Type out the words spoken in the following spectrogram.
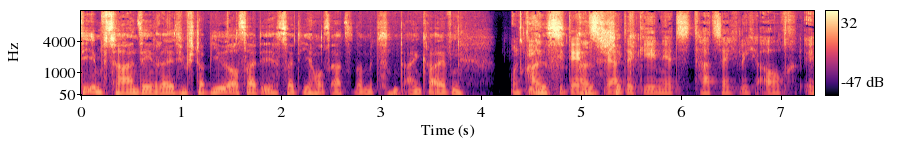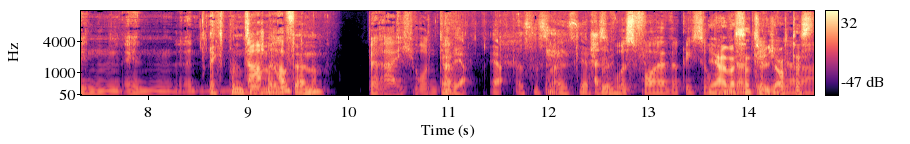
Die Impfzahlen sehen relativ stabil aus, seit, seit die Hausärzte damit mit eingreifen. Und die als, Inzidenzwerte als gehen jetzt tatsächlich auch in, in exponentiell runter, ne? Bereich runter. Ja, ja, das ist alles sehr also schön. Also wo es vorher wirklich so Ja, was natürlich auch das,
